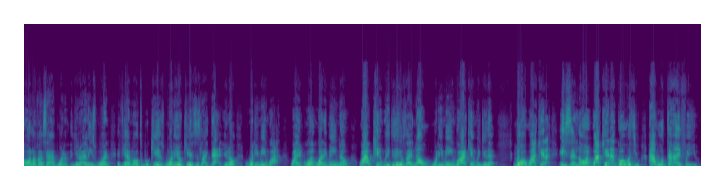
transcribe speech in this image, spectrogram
all of us have one, you know, at least one. If you have multiple kids, one of your kids is like that. You know, what do you mean? Why? Why? What, what do you mean? No. Why can't we do? It? He was like, no. What do you mean? Why can't we do that? Lord, why can't I? He said, Lord, why can't I go with you? I will die for you.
